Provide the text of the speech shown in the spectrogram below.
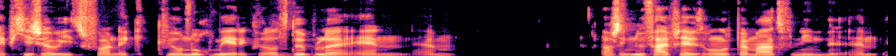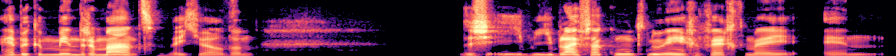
heb je zoiets van: ik, ik wil nog meer, ik wil het dubbelen. En ehm, als ik nu 7500 per maand verdien, um, heb ik een mindere maand, weet je wel. Dan, dus je, je blijft daar continu in gevecht mee. En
